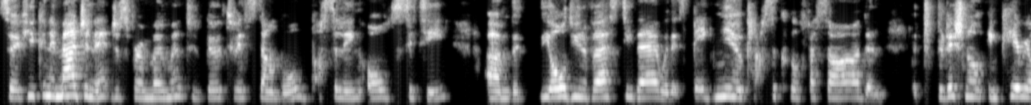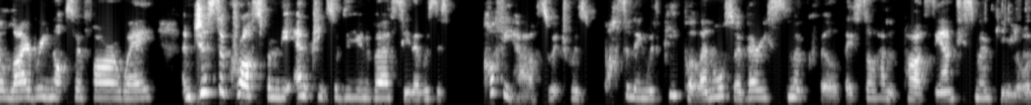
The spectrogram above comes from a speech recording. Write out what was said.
So if you can imagine it, just for a moment, to go to Istanbul, bustling old city, um, the, the old university there with its big neoclassical facade and the traditional imperial library not so far away. And just across from the entrance of the university, there was this coffee house, which was bustling with people and also very smoke filled. They still hadn't passed the anti smoking law.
